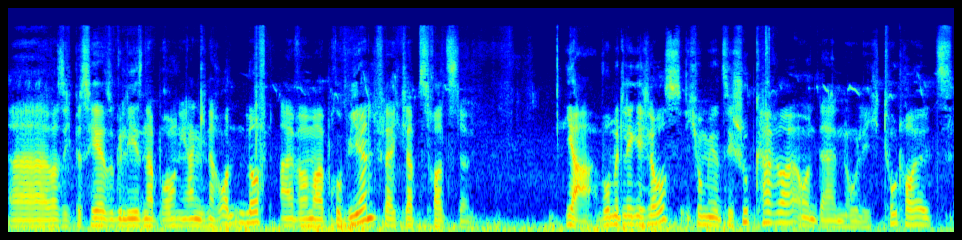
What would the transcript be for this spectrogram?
Äh, was ich bisher so gelesen habe, brauchen die eigentlich nach unten Luft. Einfach mal probieren, vielleicht klappt es trotzdem. Ja, womit lege ich los? Ich hole mir jetzt die Schubkarre und dann hole ich Totholz.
